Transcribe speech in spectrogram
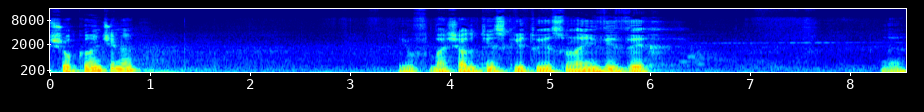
Chocante, né? E o Machado tinha escrito isso lá em Viver, né?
